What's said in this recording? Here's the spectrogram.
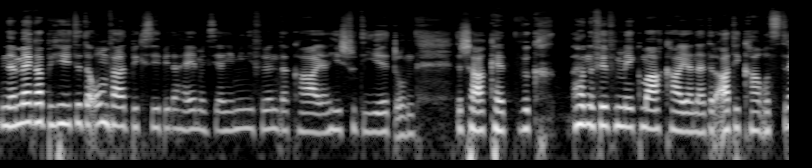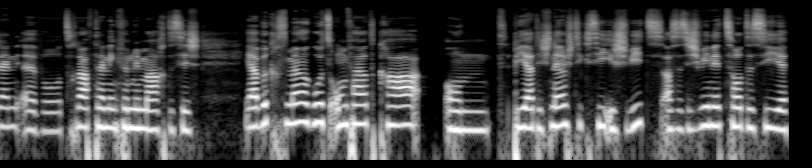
in einem mega behüteten Umfeld war, bei daheim ich hatte meine Freunde, ich habe hier studiert und der Schack hat wirklich hat viel für mich gemacht, ich hatte den Adi, der das, äh, das Krafttraining für mich macht, das ist ja wirklich ein mega gutes Umfeld gehabt und ich war ja die schnellste in der Schweiz, also es ist wie nicht so, dass ich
